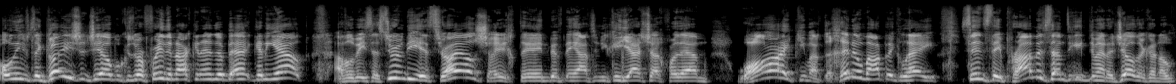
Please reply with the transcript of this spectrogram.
Only if it's a Gaisha jail because we're afraid they're not not going to end up getting out. the Israel you can yashach for them. Why? Since they promised them to keep them out of jail, they're going to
